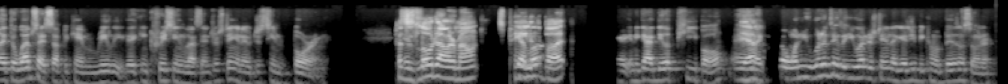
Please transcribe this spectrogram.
like the website stuff became really like increasingly less interesting and it just seemed boring. Because it's so- low dollar amount. It's pain Yeah, in the butt. right? And you got to deal with people. And Yeah. like so when you one of the things that you understand, like as you become a business owner,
